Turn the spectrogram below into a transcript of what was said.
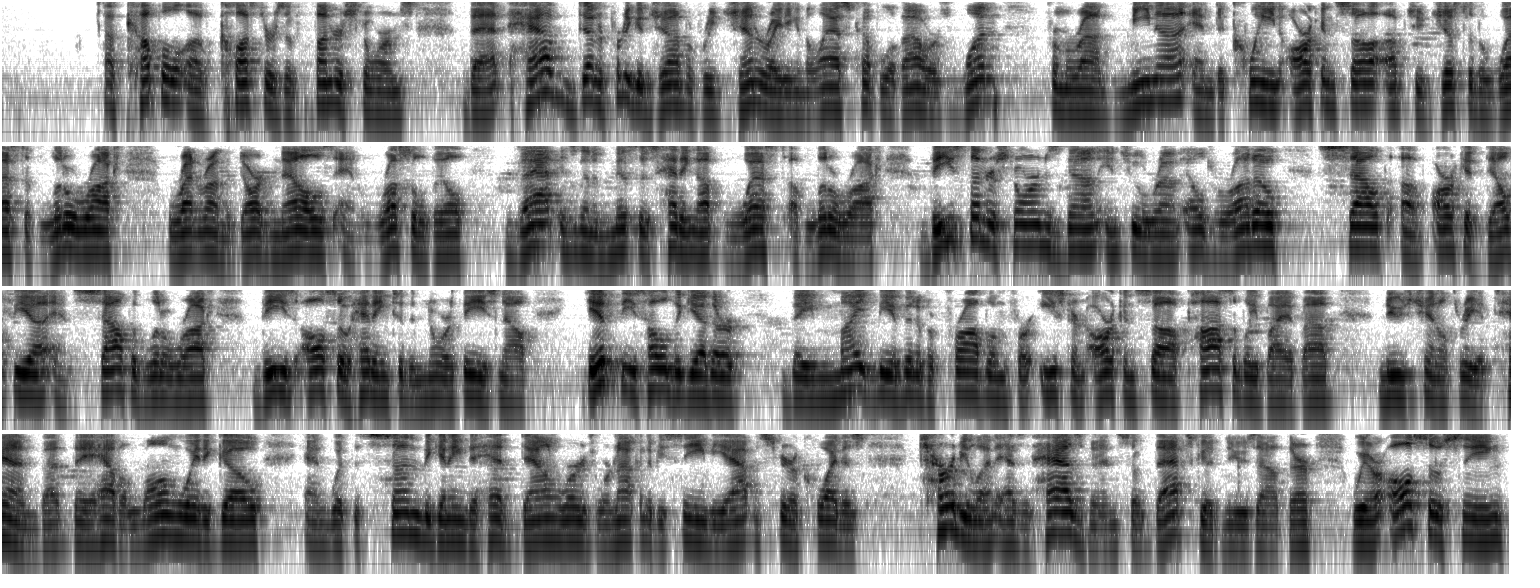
a couple of clusters of thunderstorms that have done a pretty good job of regenerating in the last couple of hours. One from around Mena and DeQueen, Arkansas, up to just to the west of Little Rock, right around the Dardanelles and Russellville. That is going to miss us heading up west of Little Rock. These thunderstorms down into around El Dorado, south of Arkadelphia, and south of Little Rock. These also heading to the northeast. Now, if these hold together, they might be a bit of a problem for eastern Arkansas, possibly by about News Channel 3 at 10. But they have a long way to go, and with the sun beginning to head downwards, we're not going to be seeing the atmosphere quite as turbulent as it has been, so that's good news out there. We are also seeing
